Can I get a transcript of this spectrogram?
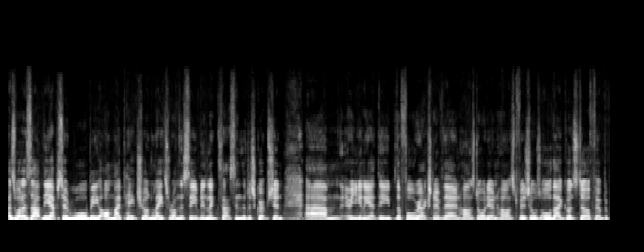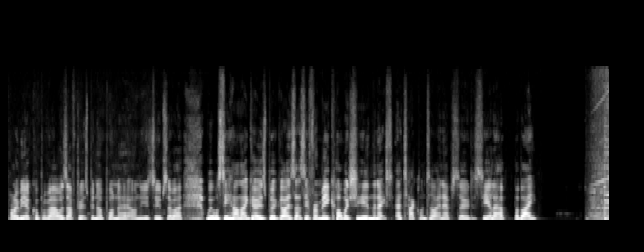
As well as that, the episode will be on my Patreon later on this evening. Links that's in the description. Um, you're gonna get the the full reaction over there, enhanced audio, enhanced visuals, all that good stuff. It'll probably be a couple of hours after it's been up on uh, on YouTube. So uh, we will see how that goes. But guys, that's it from me. Can't see you in the next Attack on Titan episode. See you later. Bye bye.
